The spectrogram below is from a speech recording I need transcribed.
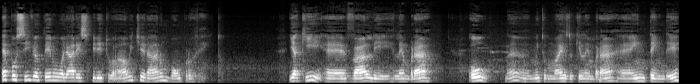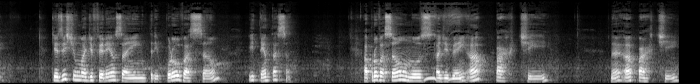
é possível ter um olhar espiritual e tirar um bom proveito. E aqui é, vale lembrar, ou né, muito mais do que lembrar, é entender que existe uma diferença entre provação e tentação. A provação nos advém a partir, né, a partir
